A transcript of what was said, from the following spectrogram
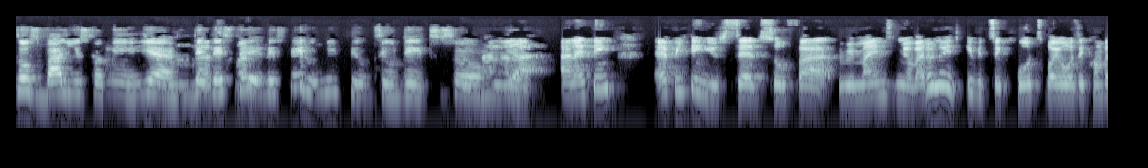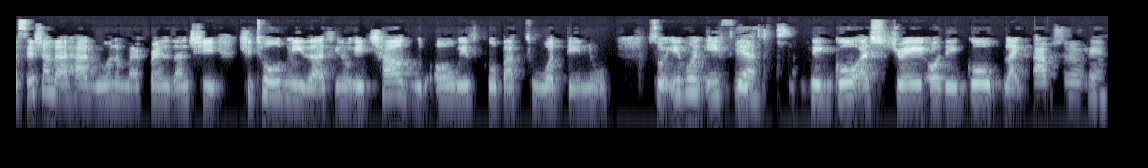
those values for me yeah mm, they, they stay they stayed with me till till date so yeah and i think everything you've said so far reminds me of I don't know if, it's a quote, but it was a conversation that I had with one of my friends, and she she told me that you know a child would always go back to what they know. So even if they yes. they go astray or they go like absolutely,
